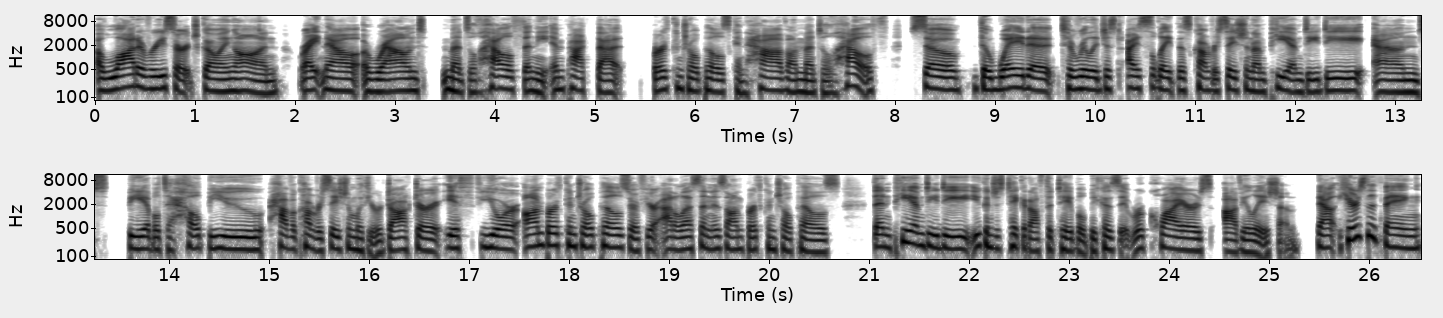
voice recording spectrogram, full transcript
a lot of research going on right now around mental health and the impact that birth control pills can have on mental health. So the way to to really just isolate this conversation on PMDD and be able to help you have a conversation with your doctor if you're on birth control pills or if your adolescent is on birth control pills then PMDD you can just take it off the table because it requires ovulation. Now here's the thing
